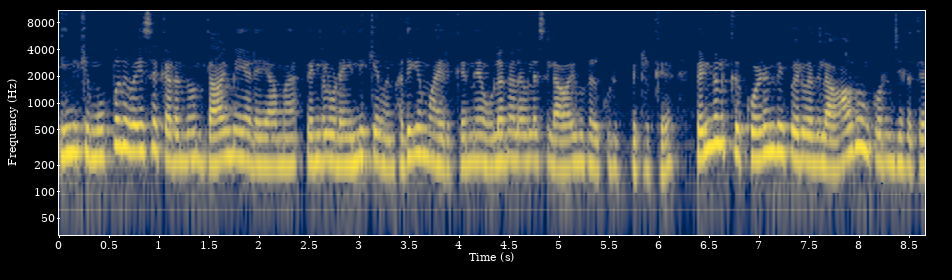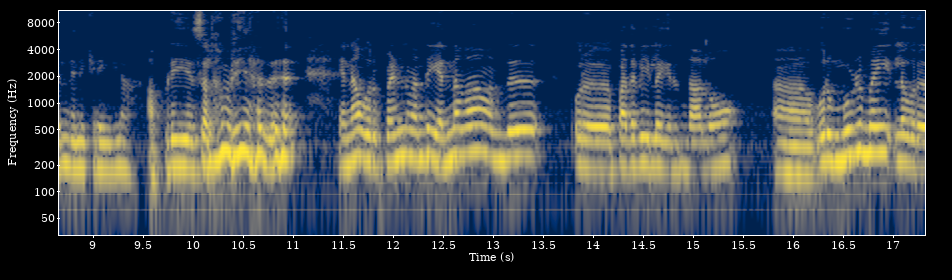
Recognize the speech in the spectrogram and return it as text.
இன்னைக்கு முப்பது வயசை கடந்தும் தாய்மை அடையாம பெண்களோட எண்ணிக்கை வந்து அதிகமாயிருக்குன்னு உலக அளவில் சில ஆய்வுகள் குறிப்பிட்டிருக்கு. பெண்களுக்கு குழந்தை பெறுவதில் ஆர்வம் குறைஞ்சிடுதுன்னு நினைக்கிறீங்களா? அப்படி சொல்ல முடியாது. ஏன்னா ஒரு பெண் வந்து என்னதான் வந்து ஒரு பதவியில் இருந்தாலும் ஒரு முழுமை இல்லை ஒரு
